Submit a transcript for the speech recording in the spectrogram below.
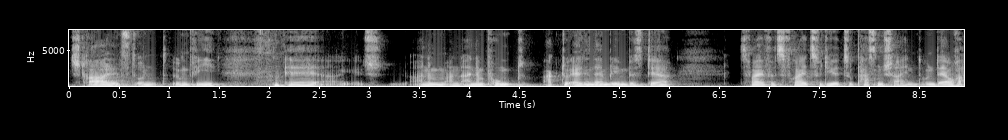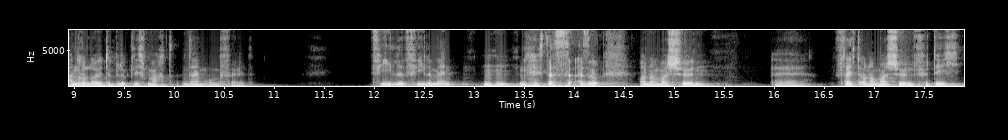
strahlst und irgendwie äh, an, einem, an einem Punkt aktuell in deinem Leben bist, der zweifelsfrei zu dir zu passen scheint und der auch andere Leute glücklich macht in deinem Umfeld. Viele, viele Menschen, mhm. das also auch nochmal schön, äh, vielleicht auch nochmal schön für dich,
